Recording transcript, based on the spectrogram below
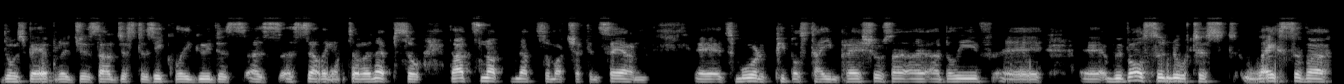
those beverages are just as equally good as, as, as selling them to a nip so that's not not so much a concern. Uh, it's more people's time pressures, I, I believe. Uh, we've also noticed less of a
